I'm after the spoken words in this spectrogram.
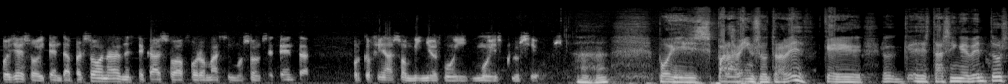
pois eso, 80 personas, neste caso a foro máximo son 70, porque ao final son viños moi moi exclusivos. Ajá. Pois parabéns outra vez, que, que estás en eventos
